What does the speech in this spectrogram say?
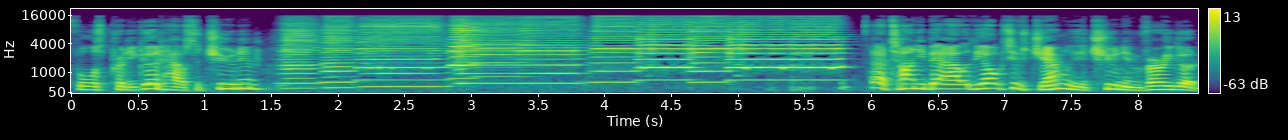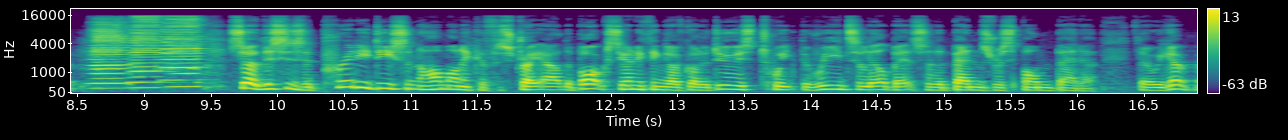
Four's pretty good. How's the tuning? A tiny bit out of the octaves. Generally, the tuning very good. So this is a pretty decent harmonica for straight out the box. The only thing I've got to do is tweak the reeds a little bit so the bends respond better. There we go.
